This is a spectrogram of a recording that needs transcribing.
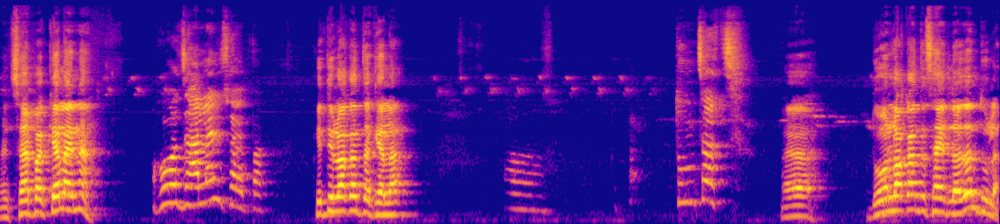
आणि स्वयंपाक केलाय ना? हो झालाय ना स्वयंपाक. किती लोकांचा केला? अं, तुमचाच. अं, दोन लोकांचं सांगितलं होतं ना तुला?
